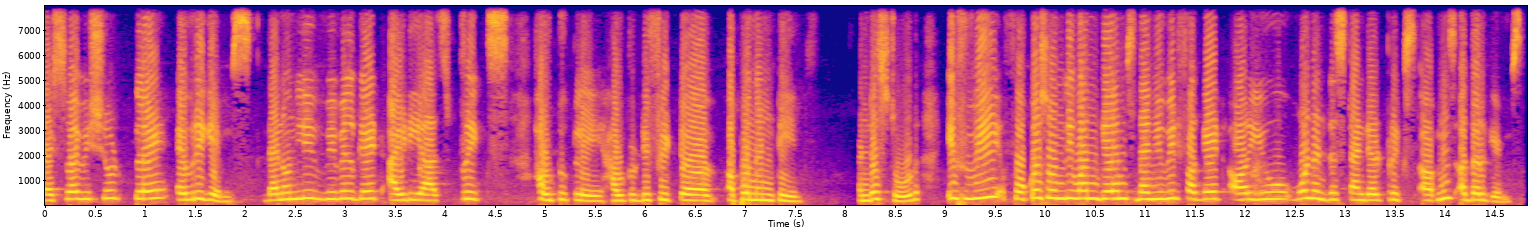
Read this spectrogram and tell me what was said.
That's why we should play every games. Then only we will get ideas, tricks, how to play, how to defeat uh, opponent teams. Understood? If we focus only one games, then you will forget or you won't understand their tricks. Uh, means other games.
